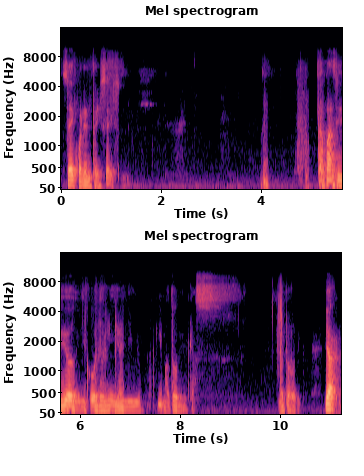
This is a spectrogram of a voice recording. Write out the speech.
646. Tapas vivió de Nicololía y matódicas. Metódica. Ya.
